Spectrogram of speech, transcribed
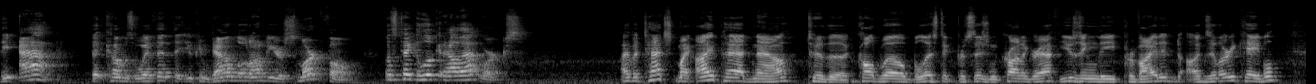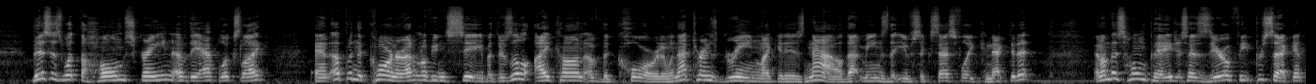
the app that comes with it that you can download onto your smartphone. Let's take a look at how that works. I've attached my iPad now to the Caldwell Ballistic Precision Chronograph using the provided auxiliary cable. This is what the home screen of the app looks like. And up in the corner, I don't know if you can see, but there's a little icon of the cord. And when that turns green like it is now, that means that you've successfully connected it. And on this home page, it says zero feet per second.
